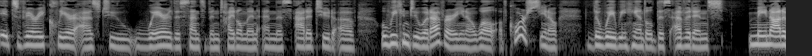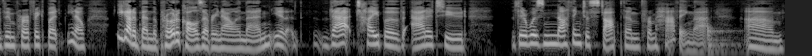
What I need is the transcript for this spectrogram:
it's very clear as to where this sense of entitlement and this attitude of, well, we can do whatever, you know, well, of course, you know, the way we handled this evidence may not have been perfect, but, you know, you got to bend the protocols every now and then. You know, that type of attitude, there was nothing to stop them from having that. Um,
